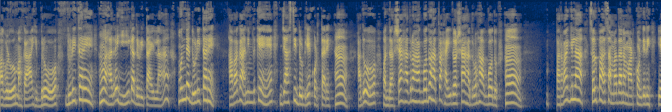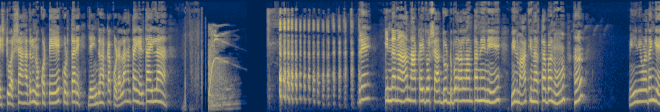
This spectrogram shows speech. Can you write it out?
ಮಗಳು, ಮಗ, ಇಬ್ರು ದುಡಿತಾರೆ. ಹ್ಮ್, ಆದ್ರೆ ಈಗ ದುಡಿತಾ ಇಲ್ಲ. ಮುಂದೆ ದುಡಿತಾರೆ. ಅವಾಗ ನಿಮ್ದಕ್ಕೆ ಜಾಸ್ತಿ ದುಡ್ಡಿಗೆ ಕೊಡ್ತಾರೆ. ಹಾ ಅದು ಒಂದ್ ವರ್ಷ ಆದ್ರೂ ಆಗ್ಬೋದು ಅಥವಾ ಐದು ವರ್ಷ ಆದ್ರೂ ಆಗ್ಬೋದು. ಹಾ ಪರವಾಗಿಲ್ಲ, ಸ್ವಲ್ಪ ಸಮಾಧಾನ ಮಾಡ್ಕೊಂಡಿರಿ. ಎಷ್ಟು ವರ್ಷ ಆದ್ರೂ ಕೊಟ್ಟೇ ಕೊಡ್ತಾರೆ. ಜೈಂದ ಅಕ್ಕ ಕೊಡಲ್ಲ ಅಂತ ಹೇಳ್ತಾ ಇಲ್ಲ. ಇನ್ನ ನಾಲ್ಕೈದು ವರ್ಷ ದುಡ್ಡು ಬರಲ್ಲ ಅಂತ ನೀನು ನಿನ್ ಮಾತಿನ ಅರ್ಥ ಬನು ಹಾ ನೀನ್ ಹೇಳ್ದಂಗೆ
